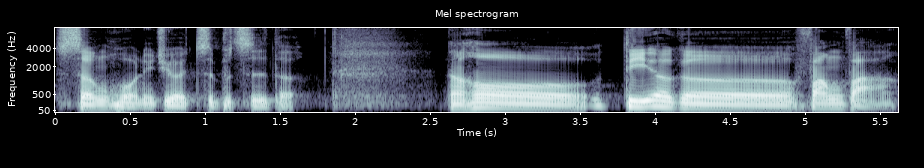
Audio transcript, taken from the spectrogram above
生活，你觉得值不值得？然后第二个方法，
